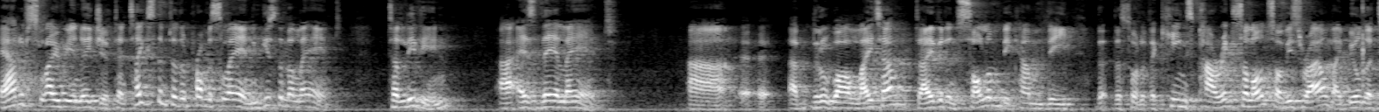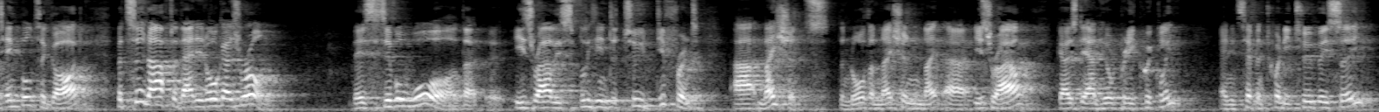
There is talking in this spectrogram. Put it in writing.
out of slavery in Egypt and takes them to the promised land and gives them a land to live in uh, as their land. Uh, a, a, little while later, David and Solomon become the, the, the, sort of the kings par excellence of Israel. They build a temple to God. But soon after that, it all goes wrong. There's civil war. The, Israel is split into two different uh, nations. The northern nation, uh, Israel, goes downhill pretty quickly. And in 722 BC,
